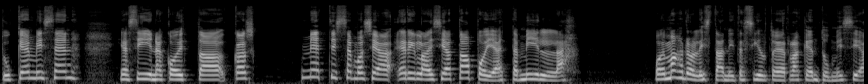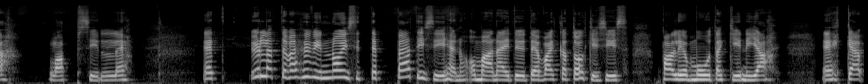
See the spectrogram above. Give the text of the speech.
tukemisen ja siinä koittaa miettiä semmoisia erilaisia tapoja, että millä voi mahdollistaa niitä siltojen rakentumisia lapsille. Et yllättävän hyvin noin sitten päti siihen omaan äityyteen, vaikka toki siis paljon muutakin ja ehkä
